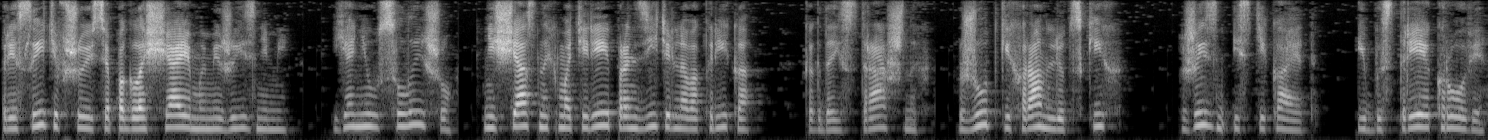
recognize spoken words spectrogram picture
пресытившуюся поглощаемыми жизнями, я не услышу несчастных матерей пронзительного крика, когда из страшных, жутких ран людских Жизнь истекает, и быстрее крови.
